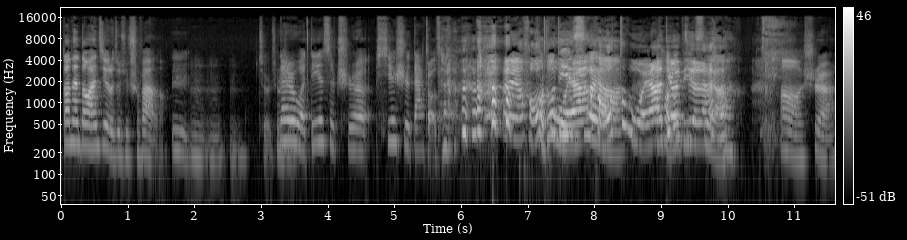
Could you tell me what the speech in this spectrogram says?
当天登完记了就去吃饭了。嗯，嗯嗯嗯，就就是。那是我第一次吃西式大早餐。哎呀，好好多第一土呀次呀好土呀，好多第一次。嗯，是。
